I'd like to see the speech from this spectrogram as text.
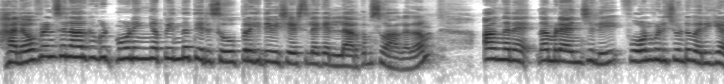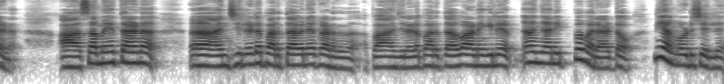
ഹലോ ഫ്രണ്ട്സ് എല്ലാവർക്കും ഗുഡ് മോർണിംഗ് അപ്പം ഇന്നത്തെ ഒരു സൂപ്പർ ഹിറ്റ് വിശേഷത്തിലേക്ക് എല്ലാവർക്കും സ്വാഗതം. അങ്ങനെ നമ്മുടെ അഞ്ജലി ഫോൺ വിളിച്ചുകൊണ്ട് വരികയാണ്. ആ സമയത്താണ് അഞ്ജലിയുടെ ഭർത്താവിനെ കാണുന്നത്. അപ്പോൾ അഞ്ജലിയുടെ ഭർത്താവാണെങ്കിൽ ആ ഞാൻ ഇപ്പോൾ വരാം കേട്ടോ നീ അങ്ങോട്ട് ചെല്ല്.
